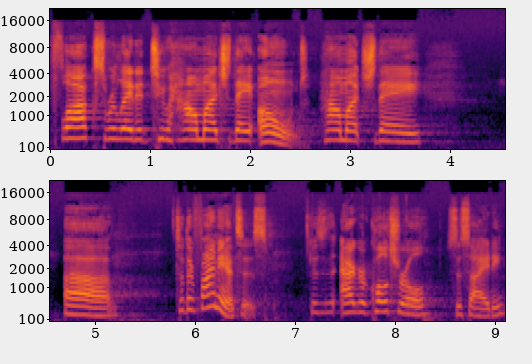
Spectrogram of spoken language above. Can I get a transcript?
Flocks related to how much they owned, how much they, uh, to their finances, because it's an agricultural society.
